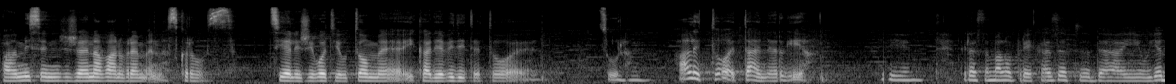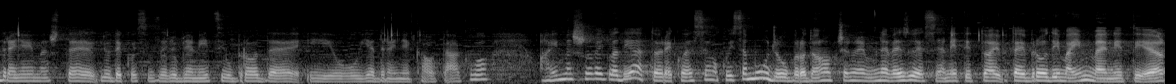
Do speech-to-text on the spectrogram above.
Pa mislim, žena van vremena, skroz. Cijeli život je u tome i kad je vidite, to je cura. Ali to je ta energija. I htjela sam malo prije kazati da i u jedrenju imaš te ljude koji su zaljubljenici u brode i u jedrenje kao takvo. A imaš ove gladiatore koje samo, koji samo uđe u brod, on uopće ne, ne vezuje se, niti taj, taj brod ima ime, niti, jel?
